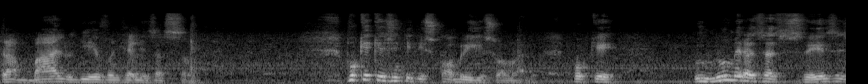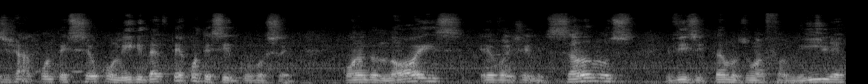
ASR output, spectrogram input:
trabalho de evangelização. Por que, que a gente descobre isso, amado? Porque inúmeras vezes já aconteceu comigo e deve ter acontecido com você. Quando nós evangelizamos, visitamos uma família,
